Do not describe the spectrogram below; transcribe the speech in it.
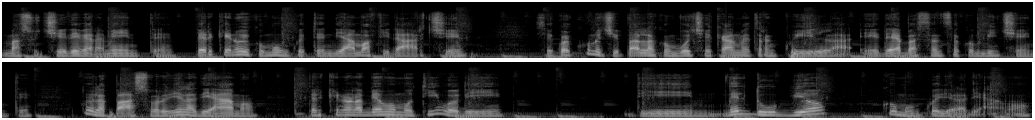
ma succede veramente, perché noi comunque tendiamo a fidarci. Se qualcuno ci parla con voce calma e tranquilla ed è abbastanza convincente, noi la password gliela diamo, perché non abbiamo motivo di... di nel dubbio, comunque gliela diamo.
